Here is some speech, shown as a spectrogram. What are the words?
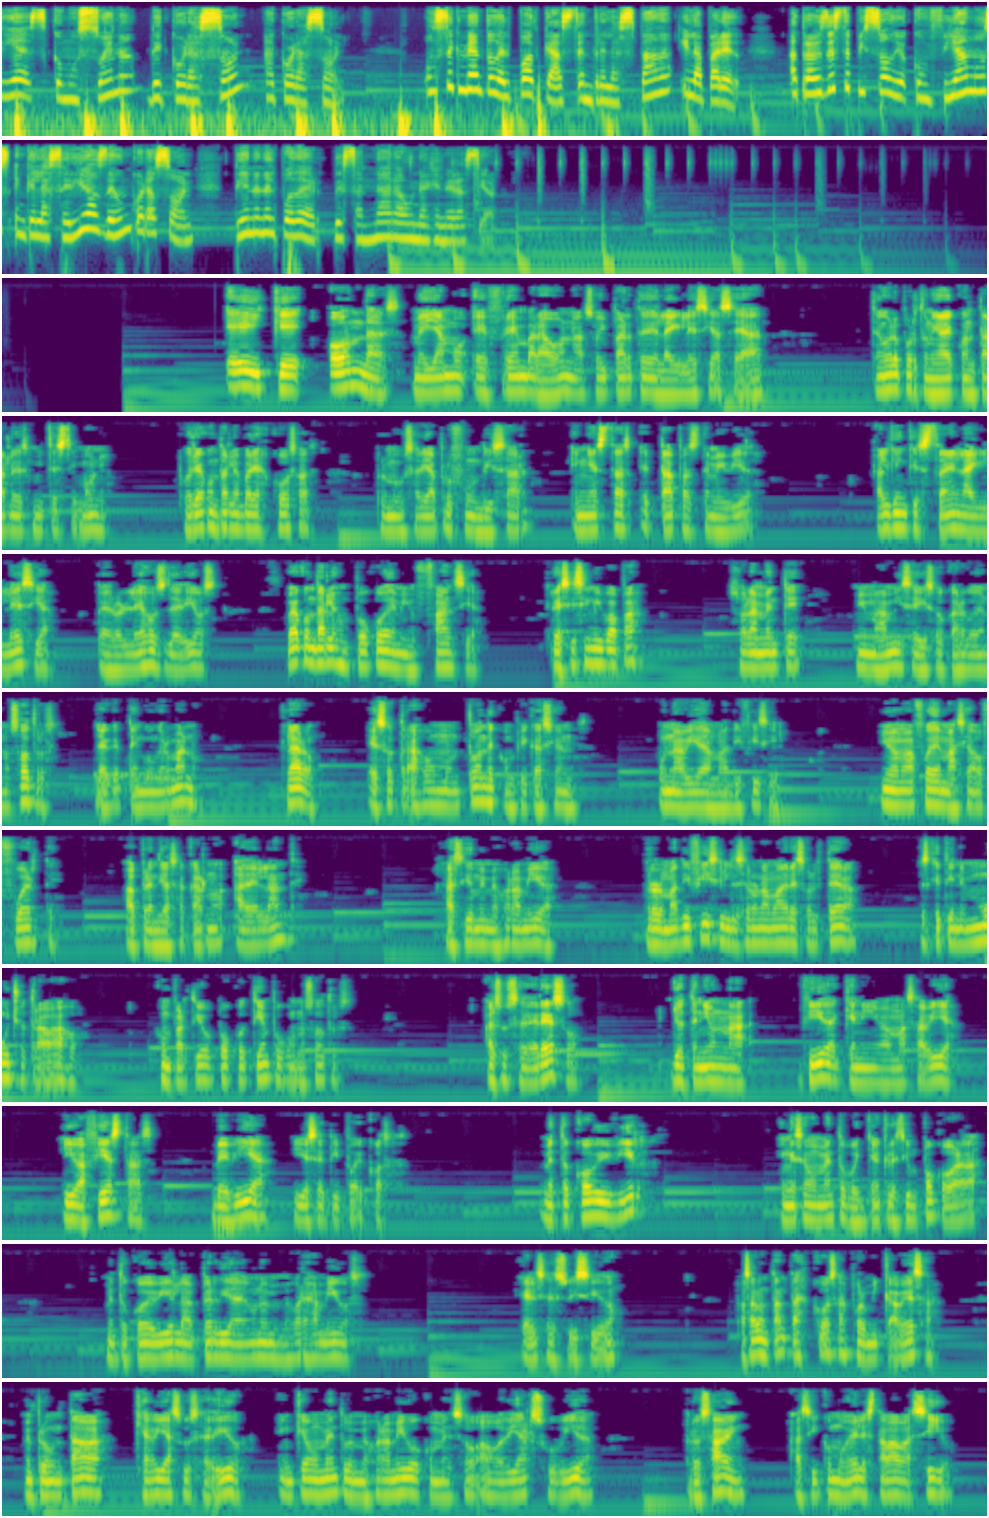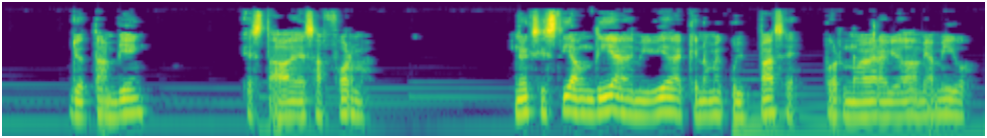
Así es como suena de corazón a corazón. Un segmento del podcast entre la espada y la pared. A través de este episodio confiamos en que las heridas de un corazón tienen el poder de sanar a una generación. ¡Ey, qué ondas! Me llamo Efren Barahona, soy parte de la iglesia SEAD tengo la oportunidad de contarles mi testimonio. Podría contarles varias cosas, pero me gustaría profundizar en estas etapas de mi vida. Alguien que está en la iglesia, pero lejos de Dios. Voy a contarles un poco de mi infancia. Crecí sin mi papá. Solamente mi mami se hizo cargo de nosotros, ya que tengo un hermano. Claro, eso trajo un montón de complicaciones, una vida más difícil. Mi mamá fue demasiado fuerte, aprendió a sacarnos adelante. Ha sido mi mejor amiga, pero lo más difícil de ser una madre soltera es que tiene mucho trabajo. Compartió poco tiempo con nosotros. Al suceder eso, yo tenía una vida que ni mi mamá sabía. Iba a fiestas, bebía y ese tipo de cosas. Me tocó vivir en ese momento pues ya crecí un poco, ¿verdad? Me tocó vivir la pérdida de uno de mis mejores amigos. Él se suicidó. Pasaron tantas cosas por mi cabeza. Me preguntaba qué había sucedido, en qué momento mi mejor amigo comenzó a odiar su vida. Pero saben, así como él estaba vacío, yo también estaba de esa forma. No existía un día de mi vida que no me culpase por no haber ayudado a mi amigo.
